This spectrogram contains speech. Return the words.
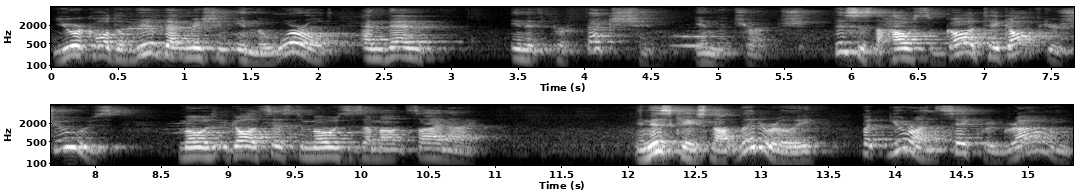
you are called to live that mission in the world and then in its perfection in the church. This is the house of God. Take off your shoes. God says to Moses on Mount Sinai. In this case, not literally, but you're on sacred ground.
